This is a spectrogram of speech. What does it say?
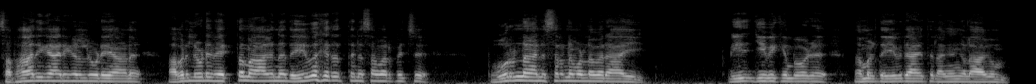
സഭാധികാരികളിലൂടെയാണ്. അവരിലൂടെ വ്യക്തമാകുന്ന ദൈവഹിതത്തിന് സമർപ്പിച്ച് പൂർണ അനുസരണമുള്ളവരായി ജീവിക്കുമ്പോൾ നമ്മൾ ദൈവരായത്തിൽ അംഗങ്ങളാകും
